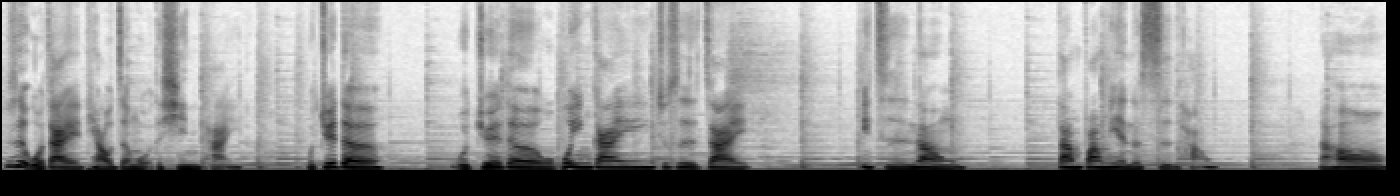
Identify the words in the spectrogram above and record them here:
就是我在调整我的心态。我觉得，我觉得我不应该就是在一直那种单方面的示好，然后。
